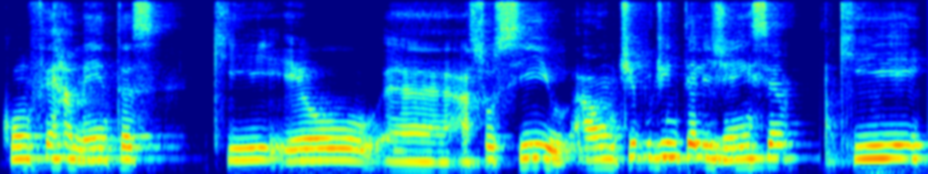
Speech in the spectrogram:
com ferramentas que eu é, associo a um tipo de inteligência que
